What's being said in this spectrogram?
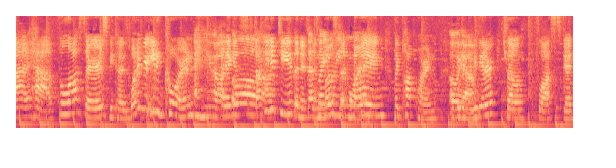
I have flossers because what if you're eating corn And you have and it gets oh, stuck in your teeth and it's the why you don't most eat corn. annoying like popcorn Oh, like in the movie theater. So floss is good.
